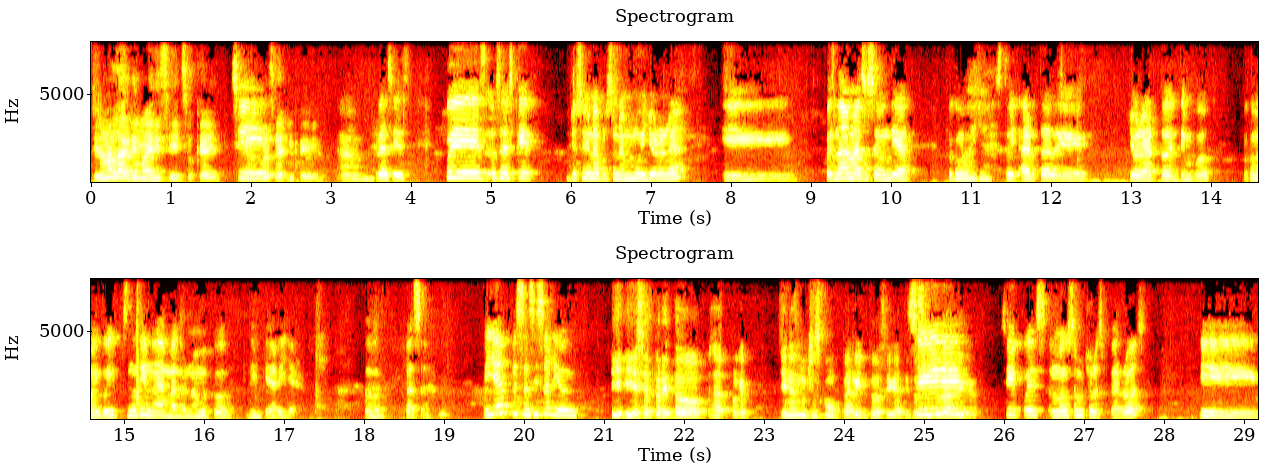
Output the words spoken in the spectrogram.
tira una lágrima y dice It's okay? Sí. Me parece increíble. Ah, gracias. Pues, o sea, es que yo soy una persona muy llorona y pues nada más, o sea, un día fue como, ay, ya estoy harta de llorar todo el tiempo. Fue como, güey, pues no tiene nada de malo, ¿no? Me puedo limpiar y ya, todo pasa. Y ya, pues así salió. Y, y ese perrito, o sea, porque tienes muchos como perritos y gatitos en tu gráfica. Sí, pues me gustan mucho los perros y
